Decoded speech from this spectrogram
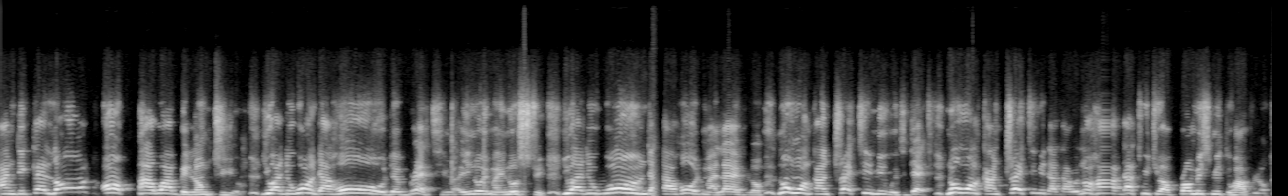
and declare, Lord, all power belong to you. You are the one that hold the breath, you know, in my nostril. You are the one that hold my life, Lord. No one can threaten me with death. No one can threaten me that I will not have that which you have promised me to have, Lord.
